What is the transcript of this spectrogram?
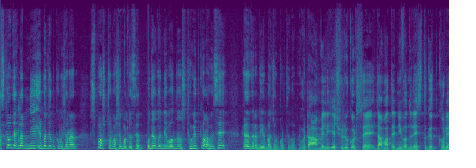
আজকেও দেখলাম নির্বাচন কমিশনার স্পষ্ট ভাষায় বলতেছেন ওদের তো নিবন্ধন স্থগিত করা হয়েছে কাজে তারা নির্বাচন করতে পারবে ওটা আওয়ামী লীগে শুরু করছে জামাতের নিবন্ধন স্থগিত করে।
